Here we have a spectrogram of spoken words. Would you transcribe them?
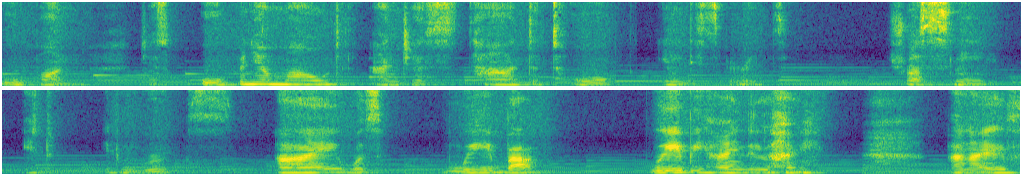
open. Just open your mouth and just start to talk in the spirit. Trust me, it it works. I was way back, way behind the line, and I've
